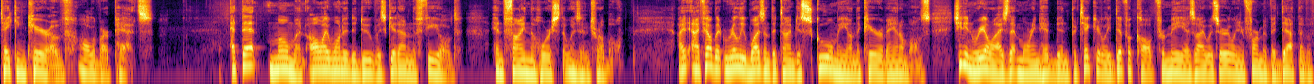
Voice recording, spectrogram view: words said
taking care of all of our pets. At that moment, all I wanted to do was get out in the field and find the horse that was in trouble. I, I, felt it really wasn't the time to school me on the care of animals. She didn't realize that morning had been particularly difficult for me as I was early informed of the death of,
